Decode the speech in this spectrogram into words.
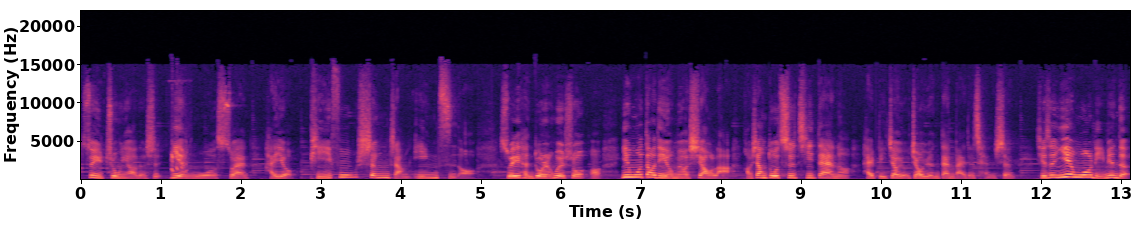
最重要的是燕窝酸，还有皮肤生长因子哦。所以很多人会说哦，燕窝到底有没有效啦？好像多吃鸡蛋呢，还比较有胶原蛋白的产生。其实燕窝里面的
